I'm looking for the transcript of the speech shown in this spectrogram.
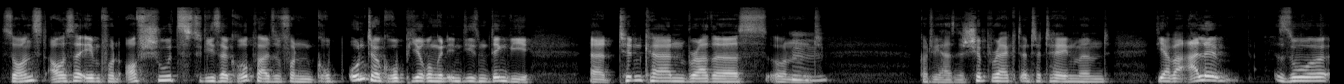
sonst, außer eben von Offshoots zu dieser Gruppe, also von Grupp Untergruppierungen in diesem Ding wie äh, Tin Can Brothers und Gott, wie heißen die? Shipwrecked Entertainment, die aber alle so,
